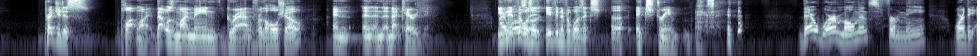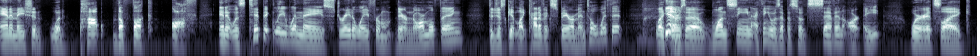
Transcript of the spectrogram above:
prejudice plot line. That was my main grab for the whole show, and and and, and that carried me. Even I if it was say- even if it was ex- uh, extreme. there were moments for me where the animation would pop the fuck off. And it was typically when they strayed away from their normal thing to just get like kind of experimental with it. Like Yeah. there's a one scene, I think it was episode 7 or 8 where it's like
